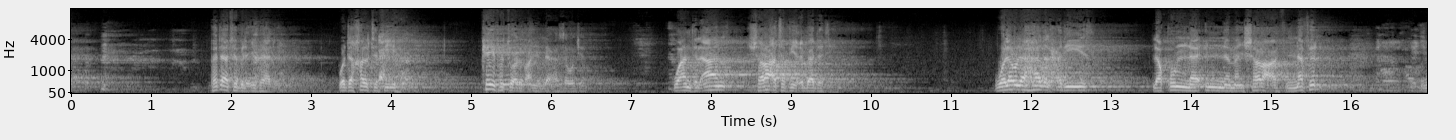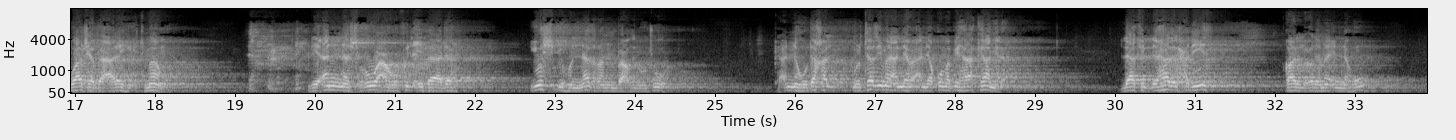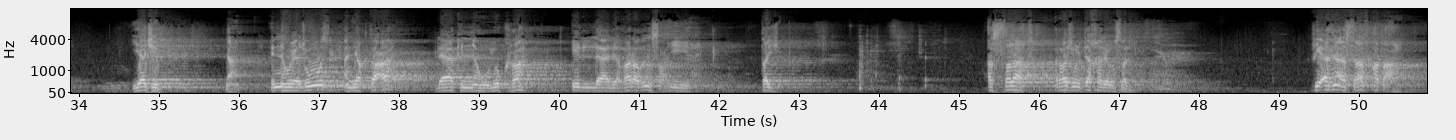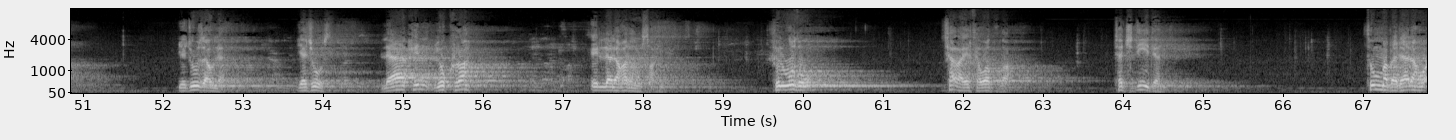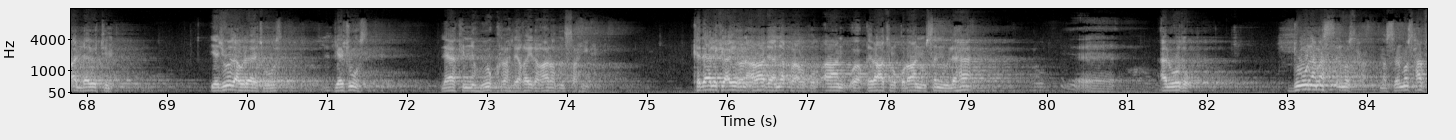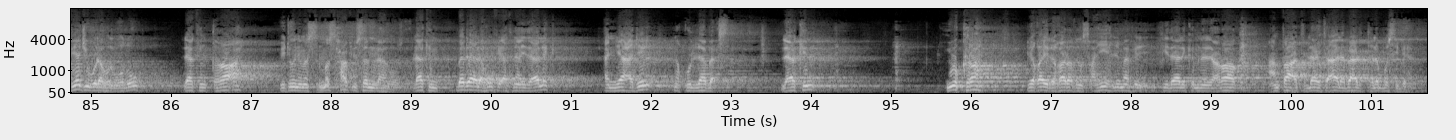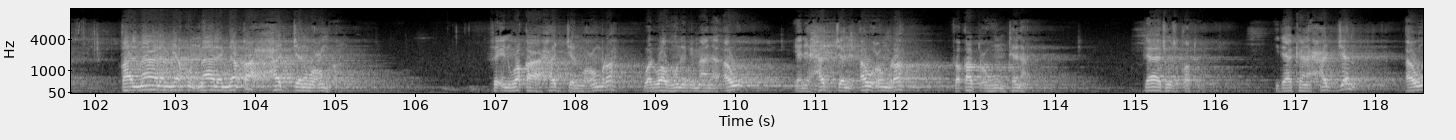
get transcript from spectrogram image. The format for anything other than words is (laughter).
بدأت بالعبادة ودخلت فيها. كيف تعرض عن الله عز وجل؟ وأنت الآن شرعت في عبادته. ولولا هذا الحديث لقلنا إن من شرع في النفل وجب عليه إتمامه لأن شروعه في العبادة يشبه النذر من بعض الوجوه كأنه دخل ملتزما أن يقوم بها كاملة لكن لهذا الحديث قال العلماء إنه يجب نعم إنه يجوز أن يقطعه لكنه يكره إلا لغرض صحيح. طيب. الصلاة. الرجل دخل يصلي. في أثناء الصلاة قطعه يجوز أو لا؟ يجوز. لكن يكره إلا لغرض صحيح. في الوضوء. ترى يتوضأ. تجديدا. ثم بدا له أن لا يتم. يجوز أو لا يجوز؟ يجوز لكنه يكره لغير غرض صحيح. كذلك أيضا أراد أن يقرأ القرآن وقراءة القرآن يسن لها آه، الوضوء دون مس المصحف. مس المصحف يجب له الوضوء لكن قراءة بدون مس المصحف يسن لها الوضوء. لكن بدا له في أثناء ذلك أن يعدل نقول لا بأس. لكن يكره لغير غرض صحيح لما في ذلك من الإعراض عن طاعة الله تعالى بعد التلبس بها. قال ما لم يكن ما لم يقع حجا وعمرة. فإن وقع حجا وعمرة والواو هنا بمعنى أو يعني حجا أو عمرة فقطعه امتنع. لا يجوز قطعه. إذا كان حجا أو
